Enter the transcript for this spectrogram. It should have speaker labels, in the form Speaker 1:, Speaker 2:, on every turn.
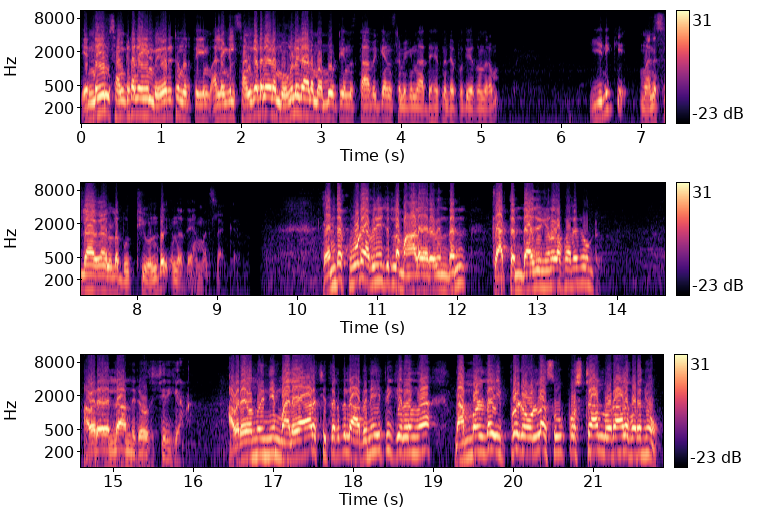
Speaker 1: എന്നെയും സംഘടനയും വേറിട്ട് നിർത്തിയും അല്ലെങ്കിൽ സംഘടനയുടെ മുകളിലാണ് മമ്മൂട്ടി എന്ന് സ്ഥാപിക്കാൻ ശ്രമിക്കുന്ന അദ്ദേഹത്തിന്റെ പുതിയ തന്ത്രം എനിക്ക് മനസ്സിലാകാനുള്ള ബുദ്ധിയുണ്ട് എന്ന് അദ്ദേഹം മനസ്സിലാക്കുക.
Speaker 2: എന്റെ കൂടെ അഭിനയിച്ചിട്ടുള്ള മാളെ അരവിന്ദൻ ക്യാപ്റ്റൻ രാജു ഇങ്ങനെയുള്ള പലരുണ്ട്. അവരെ എല്ലാം നിരോധിച്ചിരിക്കുകയാണ്. അവരെ ഒന്നും ഇനി മലയാള ചിത്രത്തിൽ അഭിനയിപ്പിക്കരുതെന്ന് നമ്മളുടെ ഇപ്പോഴുള്ള സൂപ്പർ സ്റ്റാറിൽ ഒരാൾ പറഞ്ഞു.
